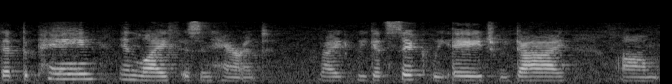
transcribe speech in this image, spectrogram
that the pain in life is inherent right? We get sick, we age, we die, um,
